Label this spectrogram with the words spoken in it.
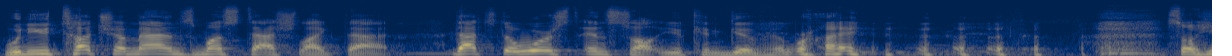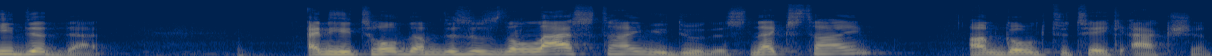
when you touch a man's mustache like that, that's the worst insult you can give him, right? so he did that. And he told them, This is the last time you do this. Next time, I'm going to take action.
